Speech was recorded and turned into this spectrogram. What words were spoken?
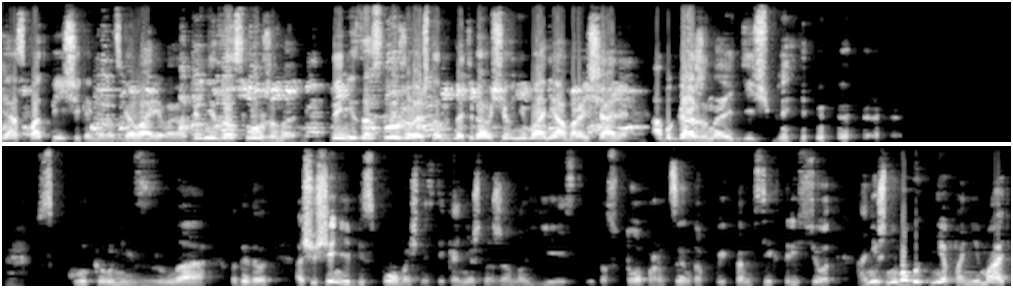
я с подписчиками разговариваю, а ты не заслуженно. Ты не заслуживаешь, чтобы на тебя вообще внимание обращали. Обгаженная дичь, блин. Сколько у них зла. Вот это вот ощущение беспомощности, конечно же, оно есть. Это сто процентов их там всех трясет. Они же не могут не понимать,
